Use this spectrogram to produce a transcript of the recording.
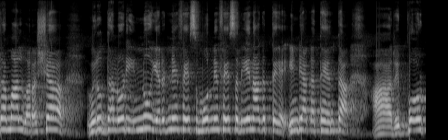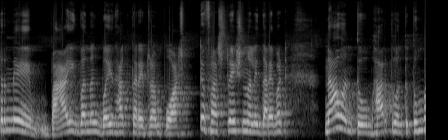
ಕ್ರಮ ಅಲ್ವಾ? ರಷ್ಯಾ ವಿರುದ್ಧ ನೋಡಿ ಇನ್ನೂ ಎರಡನೇ ಫೇಸ್ ಮೂರನೇ ಫೇಸಲ್ಲಿ ಏನಾಗುತ್ತೆ? ಇಂಡಿಯಾ ಕಥೆ ಅಂತ ಆ ರಿಪೋರ್ಟರ್ನೇ ಬಾಯಿಗೆ ಬಂದಂಗೆ ಬೈದು ಹಾಕ್ತಾರೆ ಟ್ರಂಪು. ಅಷ್ಟು ಫ್ರಸ್ಟ್ರೇಷನಲ್ಲಿದ್ದಾರೆ ಬಟ್ ನಾವಂತೂ, ಭಾರತವಂತೂ ತುಂಬ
